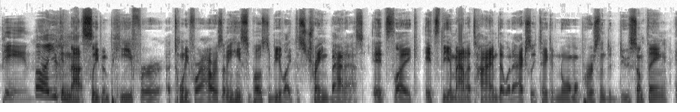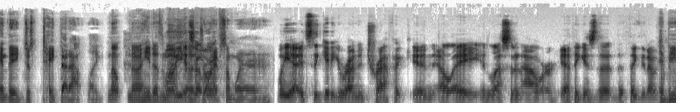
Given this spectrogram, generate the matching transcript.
pee. Well, you can not sleep and pee for uh, 24 hours. I mean, he's supposed to be like this trained badass. It's like, it's the amount of time that would actually take a normal person to do something, and they just take that out. Like, nope, no, he doesn't Well, have yeah, to so- drive somewhere. Well, yeah, it's the getting around in traffic in L.A. in less than an hour. I think is the the thing that I was. It'd be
